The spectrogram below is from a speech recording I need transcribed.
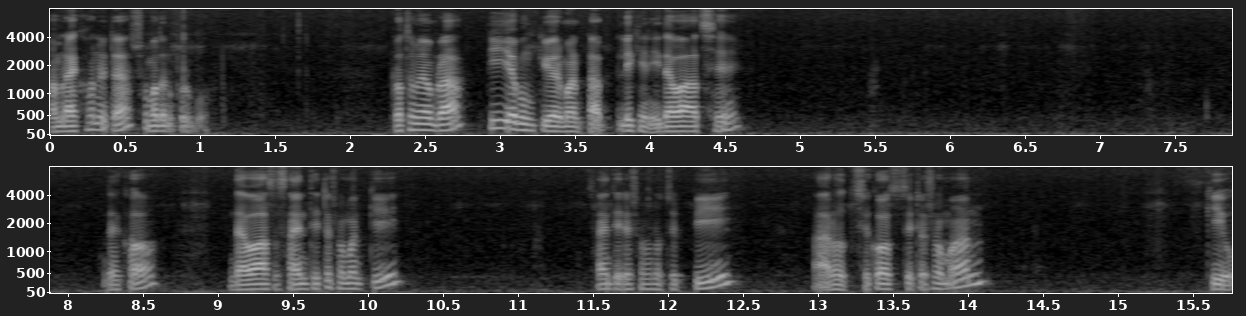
আমরা এখন এটা সমাধান করব। প্রথমে আমরা পি এবং কিউ এর মানটা লিখে নিই। দেওয়া আছে, দেখো, দেওয়া আছে সাইন থিটা সমান কি? সাইন থিটা সমান হচ্ছে পি আর হচ্ছে কস থিটা সমান কিউ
